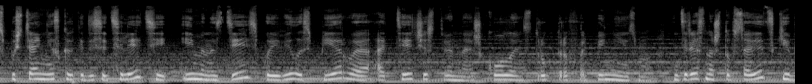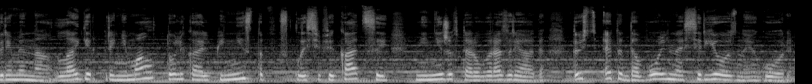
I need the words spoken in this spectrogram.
Спустя несколько десятилетий именно здесь появилась первая отечественная школа инструкторов альпинизма. Интересно, что в советские времена лагерь принимал только альпинистов с классификацией не ниже второго разряда. То есть это довольно серьезные горы.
